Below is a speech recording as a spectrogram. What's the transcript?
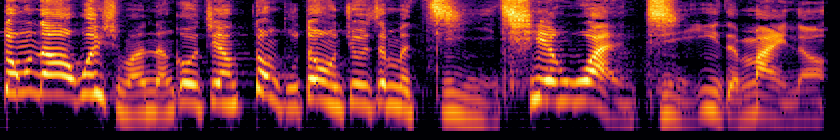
东呢？为什么能够这样动不动就这么几千万、几亿的卖呢？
